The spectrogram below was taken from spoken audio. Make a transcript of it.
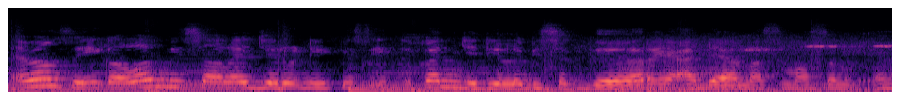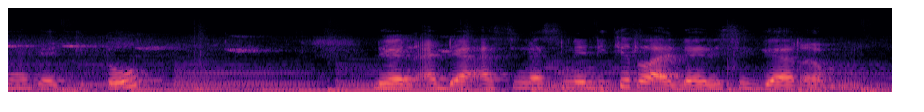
Emang sih kalau misalnya jeruk nipis itu kan jadi lebih segar ya ada masam-masam uh, kayak gitu dan ada asin-asinnya dikit lah dari si garam.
